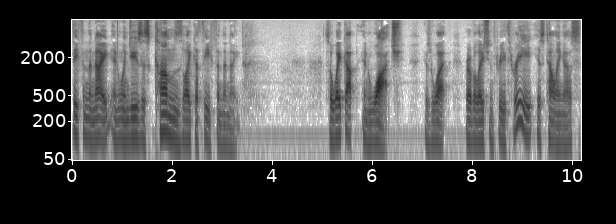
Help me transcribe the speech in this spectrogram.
thief in the night and when Jesus comes like a thief in the night. So wake up and watch is what Revelation 3 3 is telling us.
